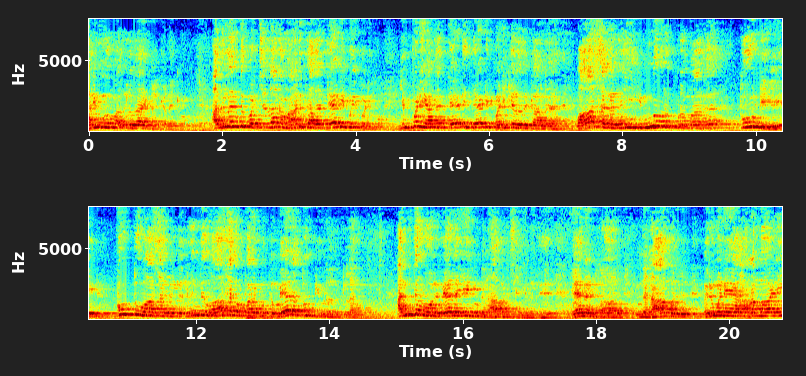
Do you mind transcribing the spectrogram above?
அறிமுகம் அதில் தான் எங்களுக்கு கிடைக்கும். அதுல இருந்து படிச்சுதான் நம்ம அடுத்து அதை தேடி போய் படிப்போம். இப்படியான தேடி தேடி படிக்கிறதுக்கான வாசகனை இன்னொரு புறமாக தூண்டி கூட்டு வாசகங்களிலிருந்து வாசக பரப்புக்கு மேல தூக்கி விடுறதுக்குள்ள அந்த ஒரு வேலையை இந்த நாவல் செய்கிறது. ஏனென்றால் இந்த நாவல் வெறுமனே அறவாழி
